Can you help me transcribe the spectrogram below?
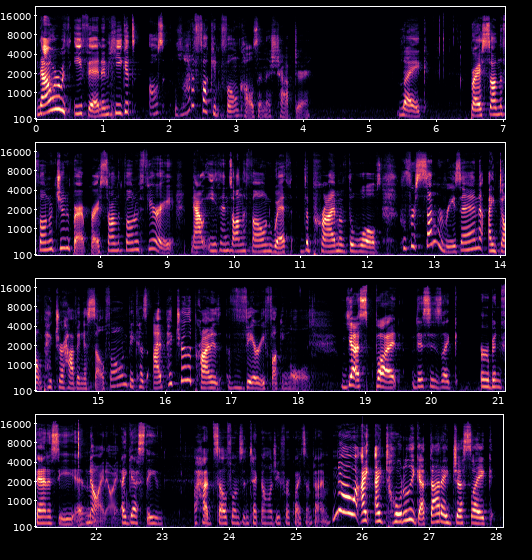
Now we're with Ethan, and he gets also a lot of fucking phone calls in this chapter. Like, Bryce on the phone with Juniper. Bryce on the phone with Fury. Now Ethan's on the phone with the Prime of the Wolves, who for some reason I don't picture having a cell phone because I picture the Prime is very fucking old. Yes, but this is like urban fantasy, and No, I know, I know. I guess they had cell phones and technology for quite some time. No, I, I totally get that. I just like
